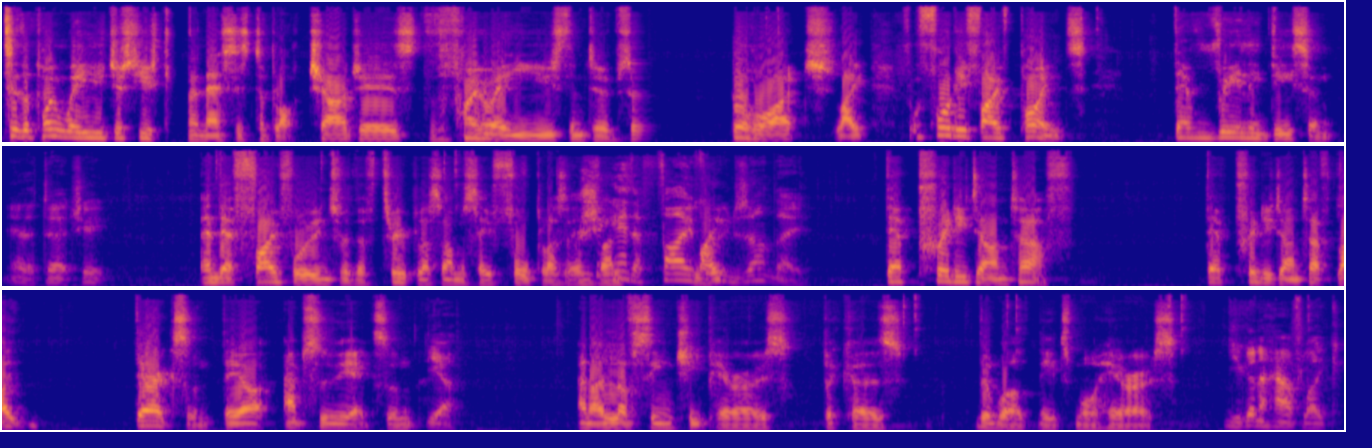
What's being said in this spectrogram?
to the point where you just use canonesses to block charges, to the point where you use them to absorb watch. Like for 45 points, they're really decent, Yeah, they're dirt cheap. and they're five wounds with a three plus armor save, four plus Oh, yeah, they're five like- wounds, aren't they? they're pretty darn tough. They're pretty darn tough. Like they're excellent. They are absolutely excellent. Yeah. And I love seeing cheap heroes because the world needs more heroes. You're gonna have like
